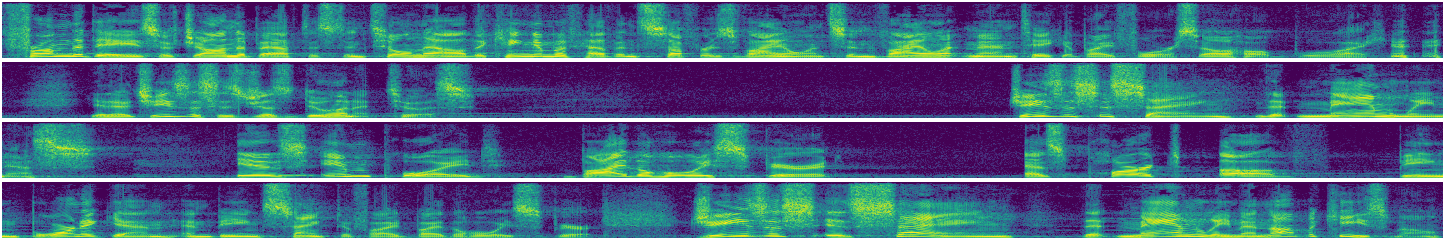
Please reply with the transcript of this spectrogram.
From the days of John the Baptist until now, the kingdom of heaven suffers violence, and violent men take it by force. Oh, boy. you know, Jesus is just doing it to us. Jesus is saying that manliness is employed by the Holy Spirit as part of being born again and being sanctified by the Holy Spirit. Jesus is saying that manly men, not machismo,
